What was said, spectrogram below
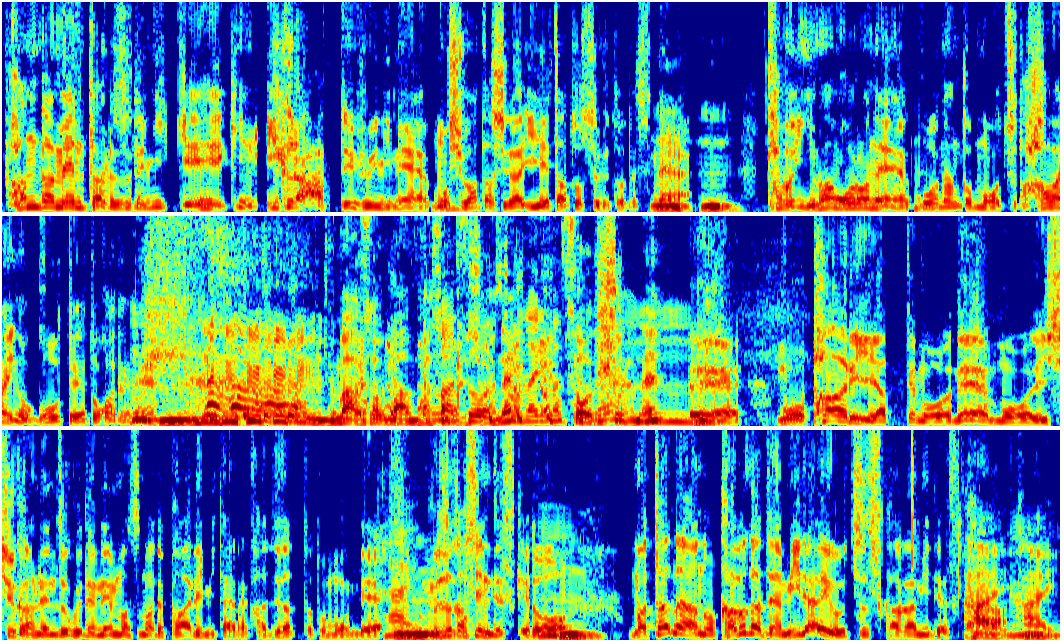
ファンダメンタルズで日経平均いくらっていうふうにねもし私が言えたとするとですね、うんうん、多分今頃ねこうなんかもうちょっとハワイの豪邸とかでね。まあそうまあまあそうでしょうね。そうですよね。ええ。もうパーリーやってもうねもう1週間連続で年末までパーリーみたいな感じだったと思うんで、はい、難しいんですけど、うん、まあただあの株価って未来を映す鏡ですから。はい、はい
